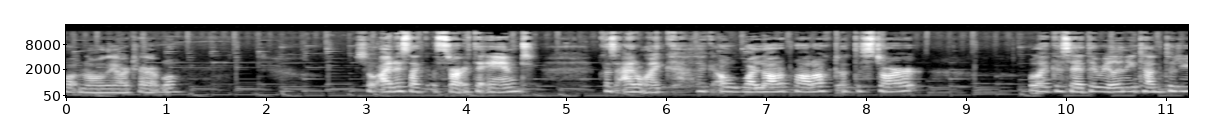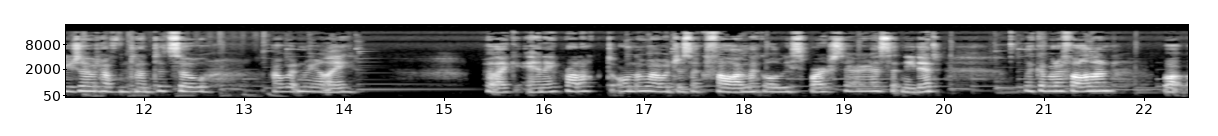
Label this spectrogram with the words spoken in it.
But no they are terrible. So I just like start at the end because I don't like like a, a lot of product at the start. But like I said they really need tinted usually I would have them tinted so I wouldn't really put like any product on them. I would just like fill in like all the sparse areas that needed like a bit of filling in. But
